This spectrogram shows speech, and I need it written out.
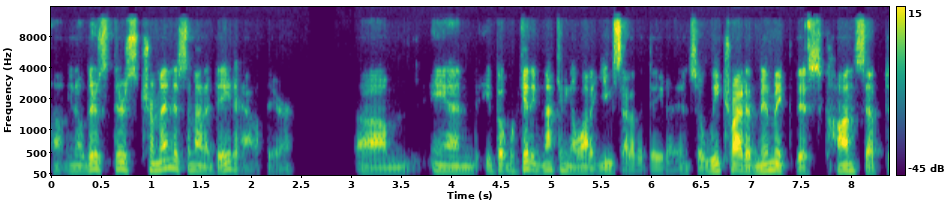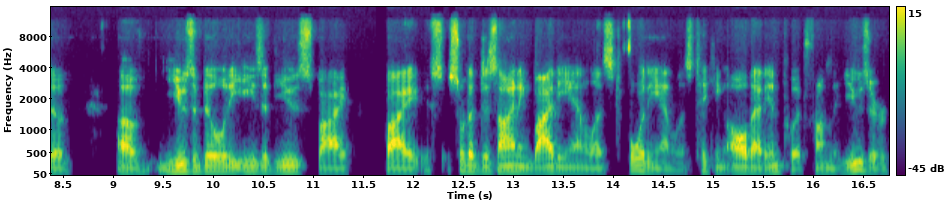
Um, you know, there's there's tremendous amount of data out there, um, and but we're getting not getting a lot of use out of the data and so we try to mimic this concept of of usability ease of use by by sort of designing by the analyst for the analyst taking all that input from the user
